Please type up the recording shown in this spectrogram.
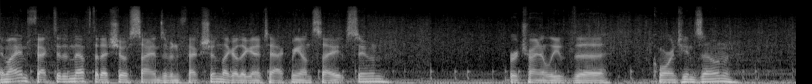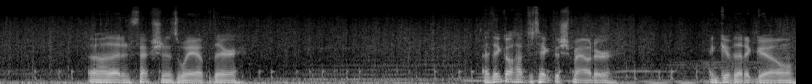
Am I infected enough that I show signs of infection? Like, are they gonna attack me on sight soon? For trying to leave the quarantine zone? Oh, that infection is way up there. I think I'll have to take the shmowder and give that a go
